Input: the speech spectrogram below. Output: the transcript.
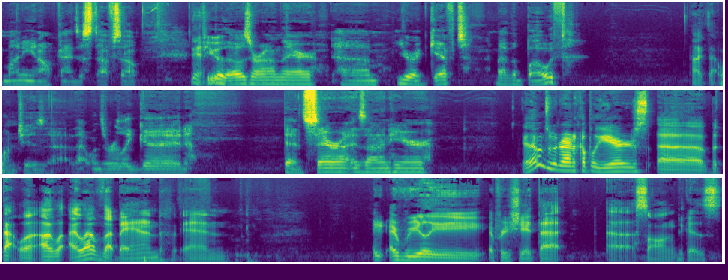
money and all kinds of stuff. So Yeah. a few of those are on there. Um, You're a gift by the both, I like that one. which is uh, that one's really good. Dead Sara is on here. Yeah, that one's been around a couple of years, uh, but that one I, I love that band, and I, I really appreciate that uh, song because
